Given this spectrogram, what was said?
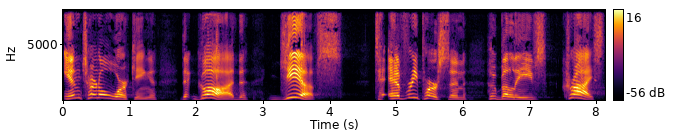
internal working that God gives to every person who believes Christ.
